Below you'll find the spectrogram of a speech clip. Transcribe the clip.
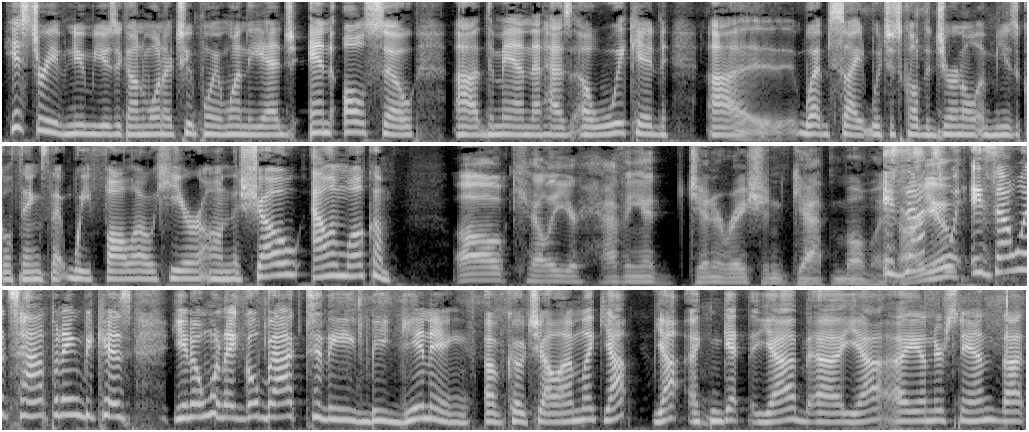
History of New Music on 102.1 The Edge, and also uh, the man that has a wicked uh, website, which is called the Journal of Musical Things that we follow here on the show. Alan, welcome. Oh, Kelly, you're having a generation gap moment. Is are that you? is that what's happening? Because you know, when I go back to the beginning of Coachella, I'm like, yeah, yeah, I can get, yeah, uh, yeah, I understand that.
